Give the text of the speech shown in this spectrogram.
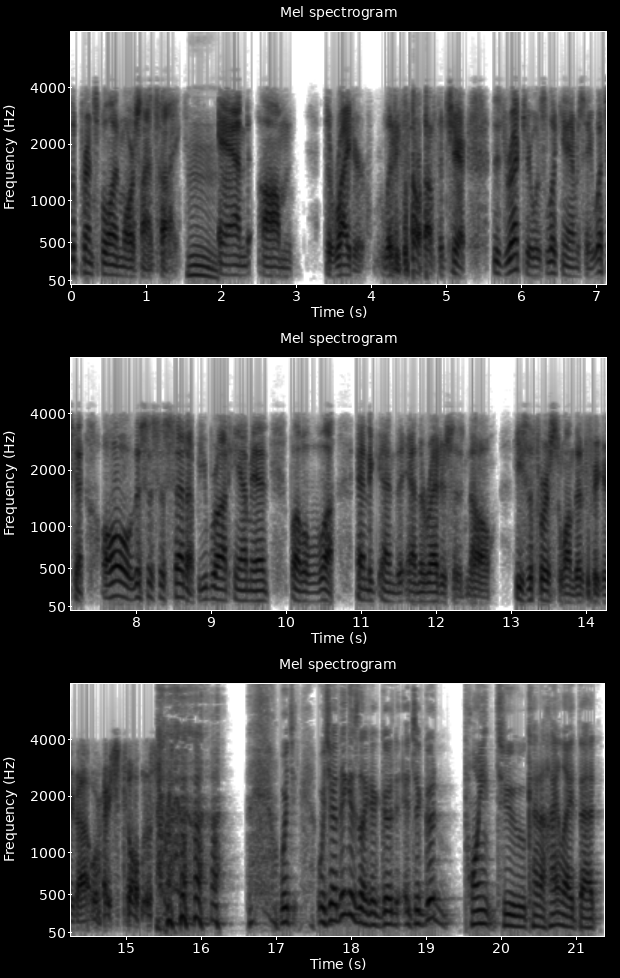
the principal in More Science High, Mm. and um the writer literally fell off the chair. The director was looking at him and saying, "What's going? Oh, this is a setup. You brought him in, blah blah blah." blah. And the, and the, and the writer says, "No, he's the first one that figured out where I stole this from." which which I think is like a good it's a good point to kind of highlight that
